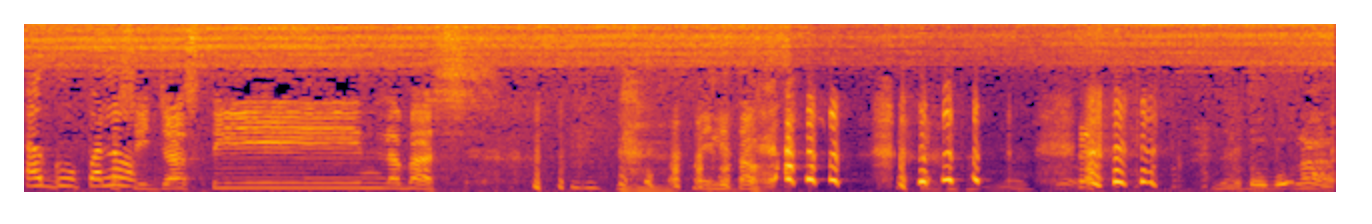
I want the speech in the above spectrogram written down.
Ago, pano? Si Justin Labas. May litaw. Tubo na.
